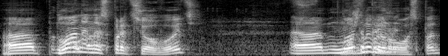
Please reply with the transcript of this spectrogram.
А, Плани ну, не спрацьовують, э, ну, можливий это произ- розпад.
